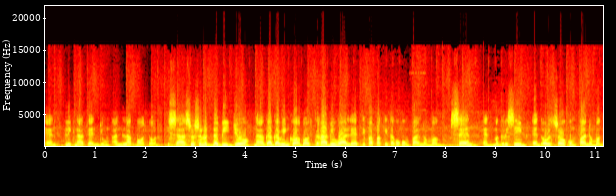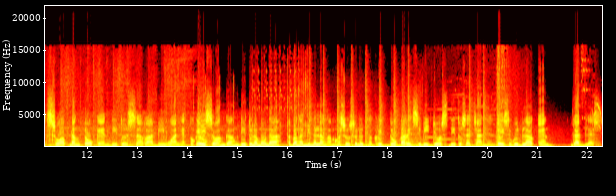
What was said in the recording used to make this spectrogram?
and click natin yung unlock button. Sa susunod na video na gagawin ko about Rabi wallet, ipapakita ko kung paano mag-send and mag-receive and also kung paano mag-swap ng token dito sa Rabi wallet wallet. Okay, so hanggang dito na muna. Abangan nyo na lang ang mga susunod na cryptocurrency videos dito sa channel. Okay, so good luck and God bless.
